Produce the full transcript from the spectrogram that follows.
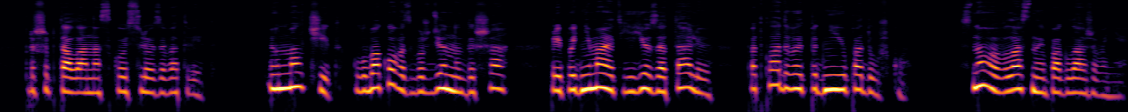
— прошептала она сквозь слезы в ответ. И он молчит, глубоко возбужденно дыша, приподнимает ее за талию, подкладывает под нее подушку. Снова властные поглаживания.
